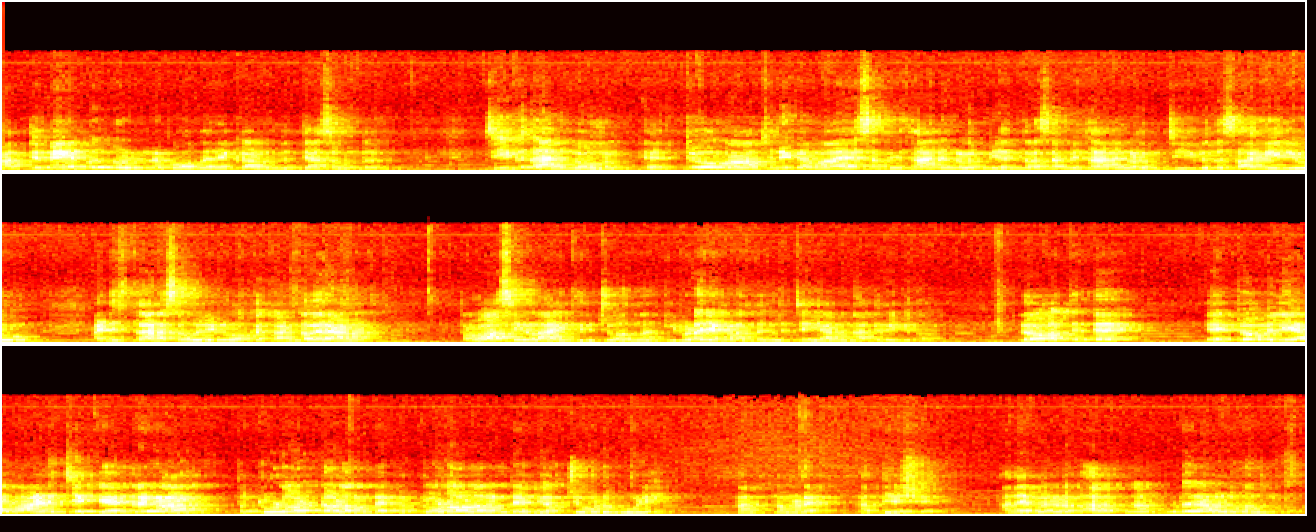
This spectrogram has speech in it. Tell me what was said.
ആദ്യമേ ഒരു തൊഴിലിന് പോകുന്നതിനേക്കാളും വ്യത്യാസമുണ്ട്. ജീവിതാനുഭവങ്ങൾ. ഏറ്റവും ആധുനികമായ സംവിധാനങ്ങളും യന്ത്ര സംവിധാനങ്ങളും ജീവിത സാഹചര്യവും അടിസ്ഥാന സൗകര്യങ്ങളും ഒക്കെ കണ്ടവരാണ് പ്രവാസികളായി തിരിച്ചു വന്ന് ഇവിടെ ഞങ്ങൾ എന്തെങ്കിലും ചെയ്യാമെന്ന് ആഗ്രഹിക്കുന്നവർ. ലോകത്തിന്റെ ഏറ്റവും വലിയ വാണിജ്യ കേന്ദ്രങ്ങളാണ് പെട്രോൾ ഡോളറിന്റെ പെട്രോൾ ഡോളറിന്റെ ഉയർച്ചയോടുകൂടി നമ്മുടെ മധ്യേഷ്യ. അതേപോലെയുള്ള ഭാഗത്തു നിന്നാണ് കൂടുതൽ ആളുകൾ വന്നിട്ടുള്ളത്.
